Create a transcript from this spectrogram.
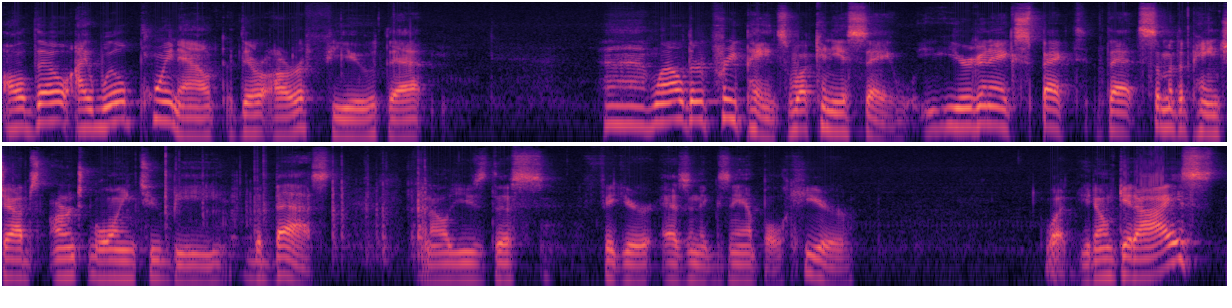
Although I will point out there are a few that, uh, well, they're pre-paints. What can you say? You're going to expect that some of the paint jobs aren't going to be the best. And I'll use this figure as an example here. What, you don't get eyes?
